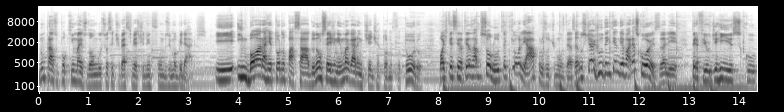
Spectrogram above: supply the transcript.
num prazo um pouquinho mais longo se você tivesse investido em fundos imobiliários. E embora retorno passado não seja nenhuma garantia de retorno futuro, pode ter certeza absoluta que olhar para os últimos 10 anos te ajuda a entender várias coisas ali. Perfil de risco,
